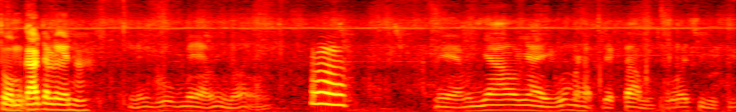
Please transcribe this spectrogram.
สวมกาวเจริญฮะนี่ลูกแม่มันนี่น้อยเออ แม่มันยาวใหญ่กูมันหักเด็กต่ำร้อยสี่สิบ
